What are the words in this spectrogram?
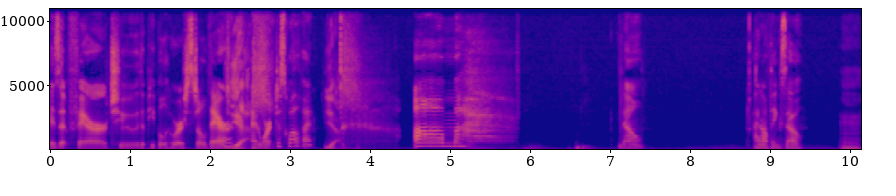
Is it fair to the people who are still there Yes. and weren't disqualified? Yes. Um No. I don't think so. Mm.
